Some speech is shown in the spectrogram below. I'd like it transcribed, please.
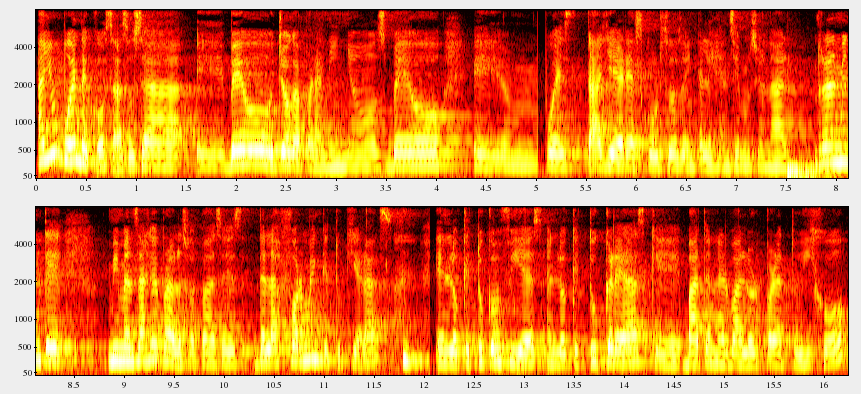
hay un buen de cosas, o sea, eh, veo yoga para niños, veo em, pues talleres, cursos de inteligencia emocional. Realmente mi mensaje para los papás es de la forma en que tú quieras, en lo que tú confíes, en lo que tú creas que va a tener valor para tu hijo,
